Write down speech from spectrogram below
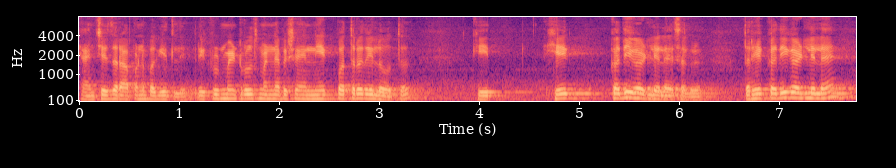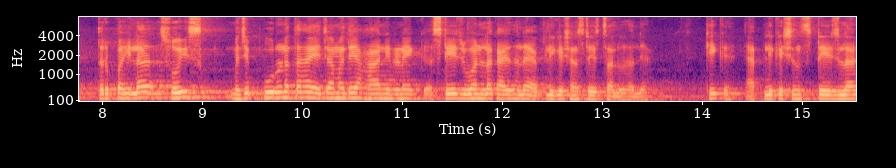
ह्यांचे जर आपण बघितले रिक्रुटमेंट रूल्स म्हणण्यापेक्षा यांनी एक पत्र दिलं होतं की हे कधी घडलेलं आहे सगळं? तर हे कधी घडलेलं आहे? तर पहिला सोयीस म्हणजे पूर्णतः याच्यामध्ये हा निर्णय स्टेज वनला काय झालं? ॲप्लिकेशन स्टेज चालू झाल्या. ठीक आहे? ॲप्लिकेशन स्टेजला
